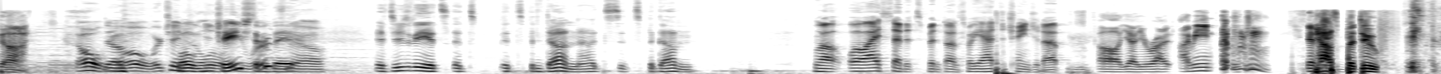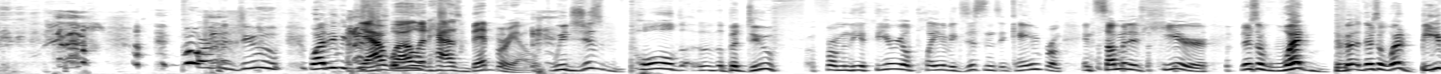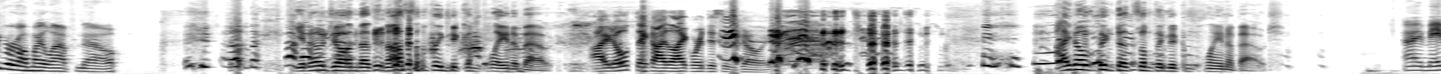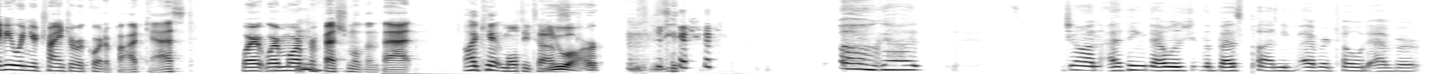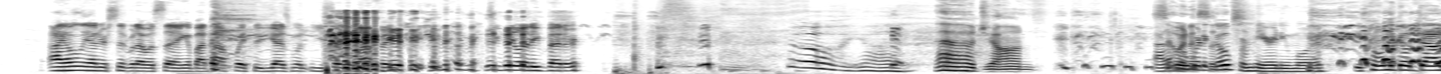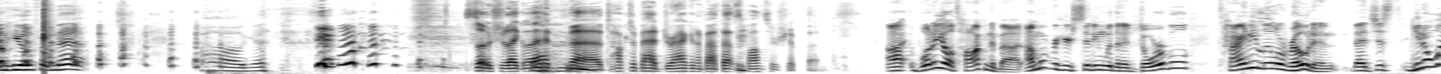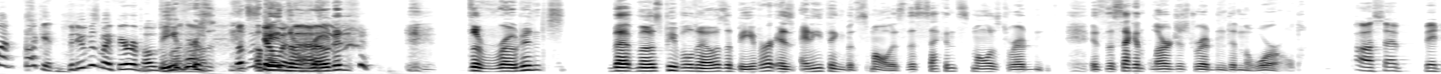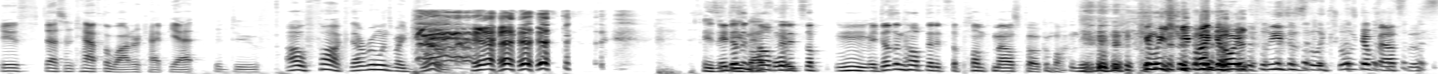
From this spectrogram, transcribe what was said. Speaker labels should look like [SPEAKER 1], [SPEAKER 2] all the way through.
[SPEAKER 1] It has begun.
[SPEAKER 2] Oh,
[SPEAKER 3] No.
[SPEAKER 2] whoa, we're changing
[SPEAKER 3] Whoa,
[SPEAKER 2] a
[SPEAKER 3] you
[SPEAKER 2] little
[SPEAKER 3] changed
[SPEAKER 2] few
[SPEAKER 3] it a bit.
[SPEAKER 2] now.
[SPEAKER 3] It's usually it's it's it's been done. Now it's it's begun.
[SPEAKER 4] Well, well, I said it's been done, so you had to change it up.
[SPEAKER 1] Oh yeah, you're right. I mean, it has Bidoof.
[SPEAKER 2] Poor Bidoof. Why did we? Just
[SPEAKER 4] Yeah,
[SPEAKER 2] pull-
[SPEAKER 4] well, it has Bibrio.
[SPEAKER 2] we just pulled the Bidoof from the ethereal plane of existence it came from and summoned it here. There's a wet, b- there's a wet beaver on my lap now.
[SPEAKER 5] You know, John, that's not something to complain about.
[SPEAKER 1] I don't think I like where this is going.
[SPEAKER 5] I don't think that's something to complain about.
[SPEAKER 4] Uh, maybe when you're trying to record a podcast, we're we're more professional than that.
[SPEAKER 2] I can't multitask.
[SPEAKER 5] You are.
[SPEAKER 3] Oh God, John, I think that was the best pun you've ever told ever.
[SPEAKER 2] I only understood what I was saying about halfway through. You guys when you started laughing. if it makes you feel any better.
[SPEAKER 3] Oh my God,
[SPEAKER 5] Oh, John.
[SPEAKER 3] I don't know where to go from here anymore. You can only go downhill from that. Oh God.
[SPEAKER 5] So, should I go ahead and uh, talk to Bad Dragon about that sponsorship then?
[SPEAKER 2] Uh, what are y'all talking about? I'm over here sitting with an adorable, tiny little rodent that's just. You know what? Fuck it. Bidoof is my favorite Pokemon.
[SPEAKER 5] Beavers.
[SPEAKER 2] now. Let's just
[SPEAKER 5] okay,
[SPEAKER 2] go with
[SPEAKER 5] the
[SPEAKER 2] that.
[SPEAKER 5] rodent. The rodent that most people know as a beaver is anything but small. It's the second smallest rodent. It's the second largest rodent in the world.
[SPEAKER 4] Also, Bidoof doesn't have the water type yet.
[SPEAKER 2] Bidoof. Oh fuck! That ruins my joke.
[SPEAKER 3] Is
[SPEAKER 2] it
[SPEAKER 3] the
[SPEAKER 2] doesn't help
[SPEAKER 3] evolved
[SPEAKER 2] that it's the. Mm, it doesn't help that it's the plump mouse Pokemon. Can we keep on going, please? Just like, let's go past this.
